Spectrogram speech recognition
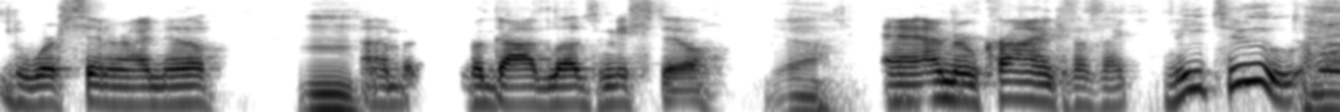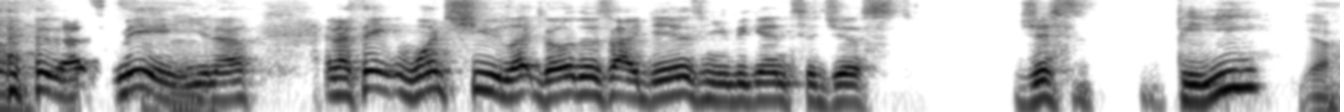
the worst sinner I know, Mm, um, but but God loves me still. yeah. And I remember crying because I was like, me too. That's me, you know. And I think once you let go of those ideas and you begin to just just be Yeah.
